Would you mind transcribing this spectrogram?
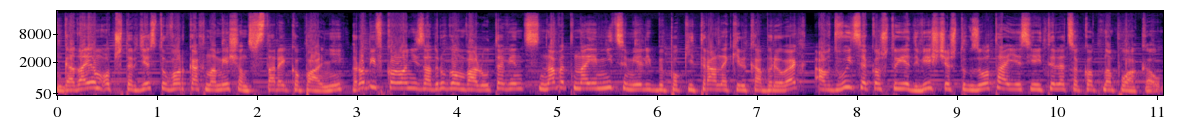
Gadają o 40 workach na miesiąc w starej kopalni, robi w kolonii za drugą walutę, więc nawet najemnicy mieliby pokitrane kilka bryłek, a w dwójce kosztuje 200 sztuk złota i jest jej tyle co kot napłakał.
